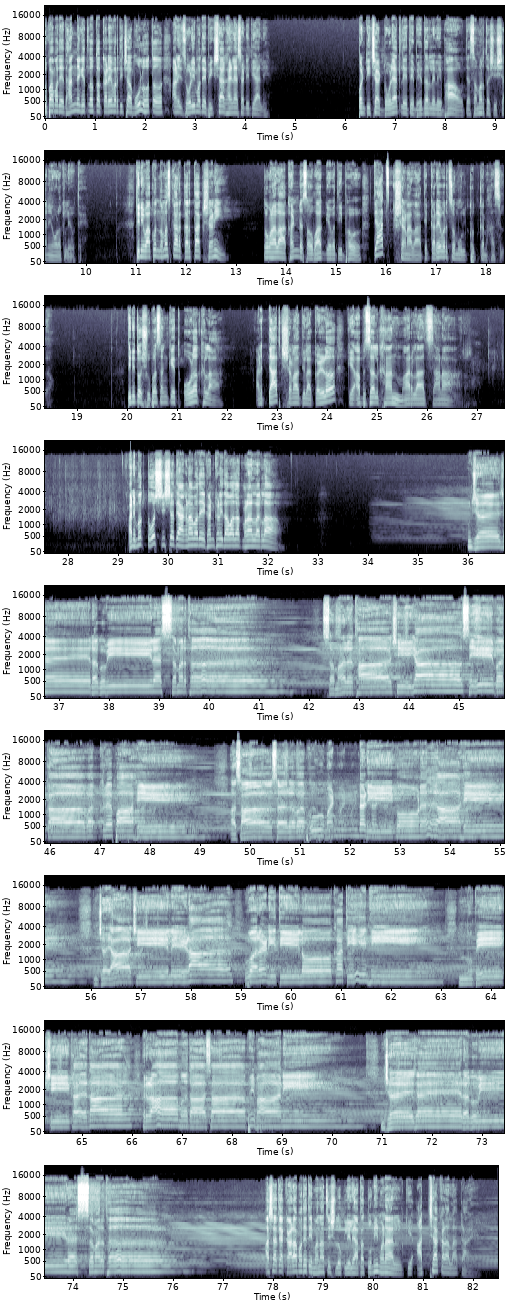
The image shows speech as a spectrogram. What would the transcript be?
सुपामध्ये धान्य घेतलं होतं कडेवर तिच्या मूल होतं आणि झोळीमध्ये भिक्षा घालण्यासाठी ती आली. पण तिच्या डोळ्यातले ते भेदरलेले भाव त्या समर्थ शिष्याने ओळखले होते. तिने वाकून नमस्कार करता क्षणी तो म्हणाला अखंड सौभाग्यवती भव. त्याच क्षणाला ते कडेवरचं मूल खुदकन हसलं. तिने तो शुभसंकेत ओळखला आणि त्याच क्षणाला तिला कळलं की अफजल खान मारला जाणार. आणि मग तोच शिष्य त्या अंगणामध्ये खणखणीत आवाजात म्हणायला लागला जय जय रघुवीर समर्थ समर्थाची या सेवका वक्र पाहे असा सर्व भूमंडळी कोण आहे? जयाची लीळा वर्णिती लोकतिनी नुपेक्षी कदा रामदासाभिमानी. जय जय रघुवीर समर्थ. अशा त्या काळामध्ये ते मनाचे श्लोक लिहिले. आता तुम्ही म्हणाल की आजच्या काळाला काय?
